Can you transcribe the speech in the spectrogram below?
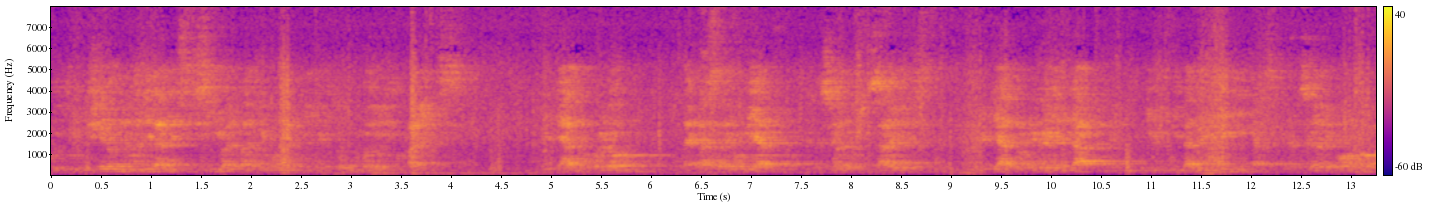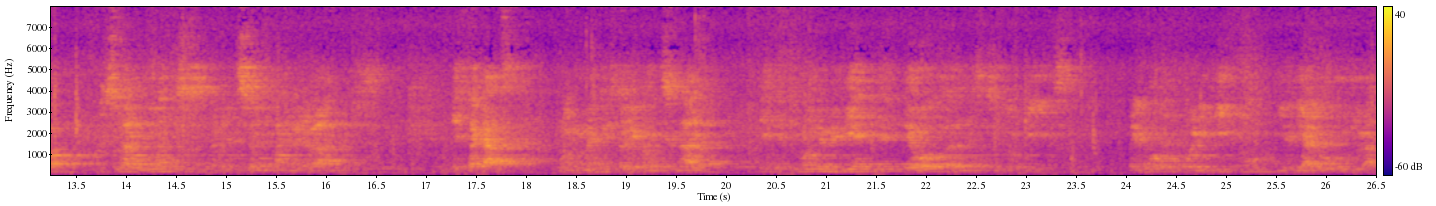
contribuyeron de manera decisiva al patrimonio arquitectónico de nuestro país. El Teatro Colón, la Casa de Gobierno la Ciudad de Buenos Aires, el Teatro Rivera y el Hospital de Clínicas la Ciudad de Córdoba son algunas de sus intervenciones más relevantes. Esta casa, monumento histórico nacional, es testimonio viviente de otra de nuestras utopías, el cosmopolitismo y el diálogo cultural.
